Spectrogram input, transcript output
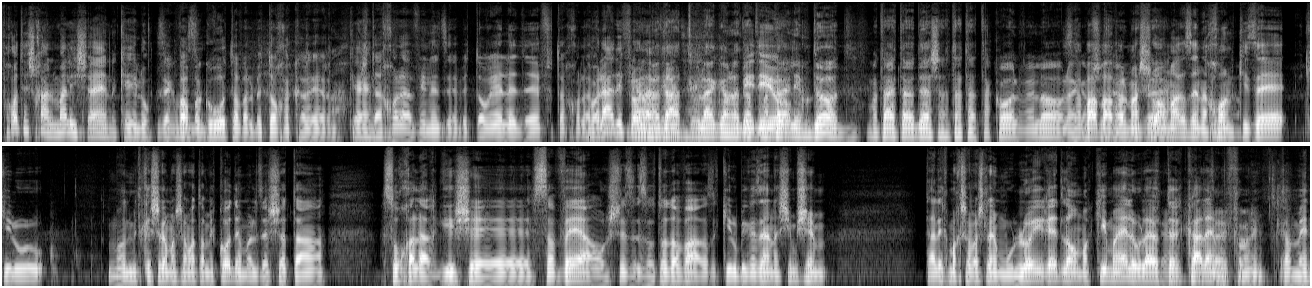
לפחות יש לך על מה להישען, כאילו. זה כבר אז- בגרות אבל בתוך הקריירה, כן. שאתה יכול להבין את זה, בתור ילד איפה אתה יכול להבין? זה? עדיף לא להבין את זה. אולי גם לדעת בדיוק. מתי למדוד, מתי אתה יודע שנתת את הכל ולא, אולי גם סבבה, אבל מה. שהוא אמר זה נכון, כי זה כאילו מאוד מתקשר למה שאמרת מקודם, על זה שאתה, אסור לך להרגיש אה, שבע, או שזה זה אותו דבר, זה כאילו בגלל זה אנשים שהם, תהליך מחשבה שלהם הוא לא ירד לעומקים האלה, אולי יותר קל להם יותר לפעמים, קל, אתה מבין?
